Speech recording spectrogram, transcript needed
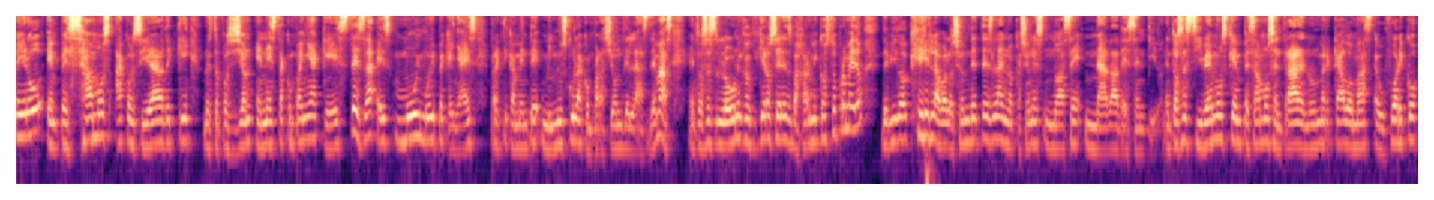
pero empezamos a considerar de que nuestra posición en esta compañía que es Tesla es muy muy pequeña, es prácticamente minúscula a comparación de las demás. Entonces lo único que quiero hacer es bajar mi costo promedio debido a que la evaluación de Tesla en ocasiones no hace nada de sentido. Entonces si vemos que empezamos a entrar en un mercado más eufórico,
